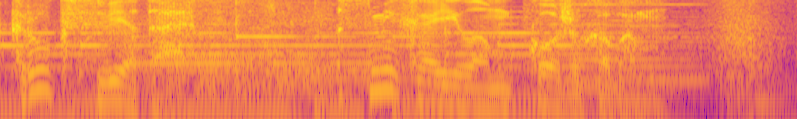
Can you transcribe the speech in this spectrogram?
«Вокруг света» с Михаилом Кожуховым.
